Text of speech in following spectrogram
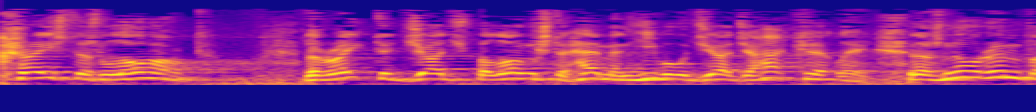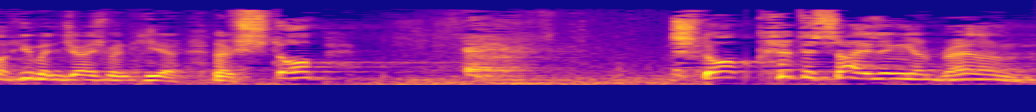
Christ is Lord. The right to judge belongs to Him and He will judge accurately. There's no room for human judgment here. Now stop Stop criticizing your brethren.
